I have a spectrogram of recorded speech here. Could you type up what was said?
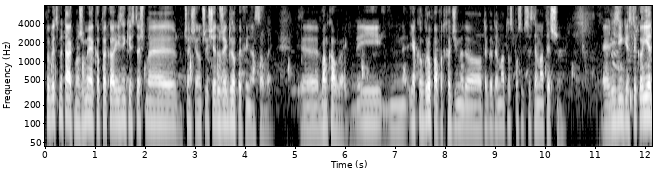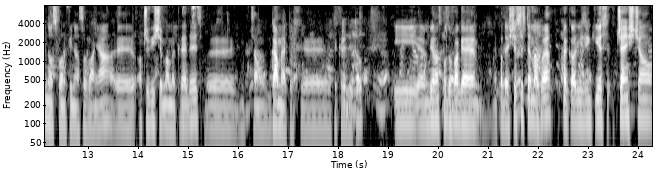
Powiedzmy tak, może my jako PKO Leasing jesteśmy częścią oczywiście dużej grupy finansowej, e, bankowej i mm, jako grupa podchodzimy do tego tematu w sposób systematyczny. E, Leasing jest tylko jedną z form finansowania. E, Oczywiście mamy kredyt, e, całą gamę tych, tych kredytów i biorąc pod uwagę podejście systemowe, PKO Leasing jest częścią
